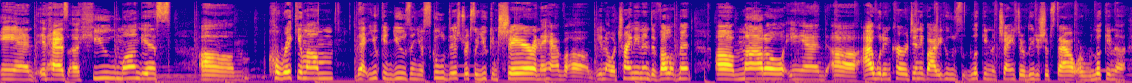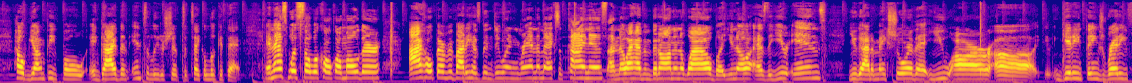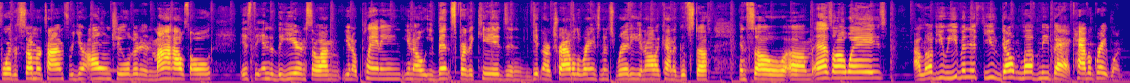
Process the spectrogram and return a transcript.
and it has a humongous um, curriculum that you can use in your school districts or you can share and they have um, you know a training and development uh, model. And uh, i would encourage anybody who's looking to change their leadership style or looking to help young people and guide them into leadership to take a look at that. And that's what so with coco mulder. I hope everybody has been doing random acts of kindness. I know I haven't been on in a while, but you know, as the year ends, you got to make sure that you are uh, getting things ready for the summertime for your own children. In my household, it's the end of the year, and so I'm, you know, planning, you know, events for the kids and getting our travel arrangements ready and all that kind of good stuff. And so, um, as always, I love you even if you don't love me back. Have a great one.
